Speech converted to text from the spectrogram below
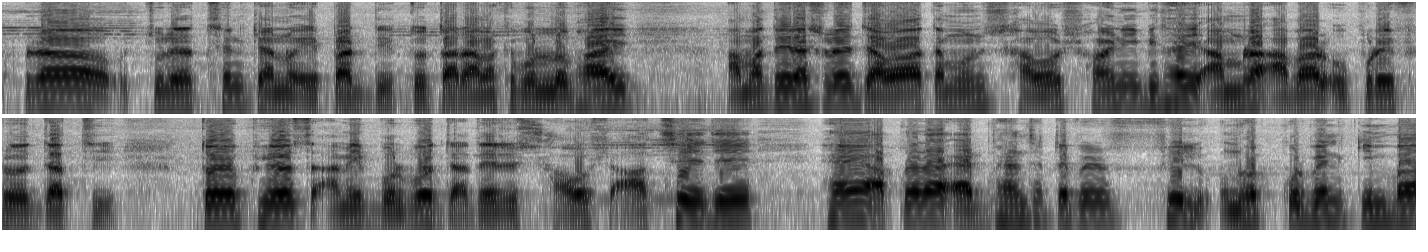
আপনারা চলে যাচ্ছেন কেন এপার দিয়ে? তো তারা আমাকে বলল, ভাই, আমাদের আসলে যাওয়া তেমন সাহস হয়নি বিধায় আমরা আবার উপরে ফেরত যাচ্ছি। তো ফিরোজ, আমি বলব, যাদের সাহস আছে যে হ্যাঁ আপনারা অ্যাডভেঞ্চার টাইপের ফিল অনুভব করবেন কিংবা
